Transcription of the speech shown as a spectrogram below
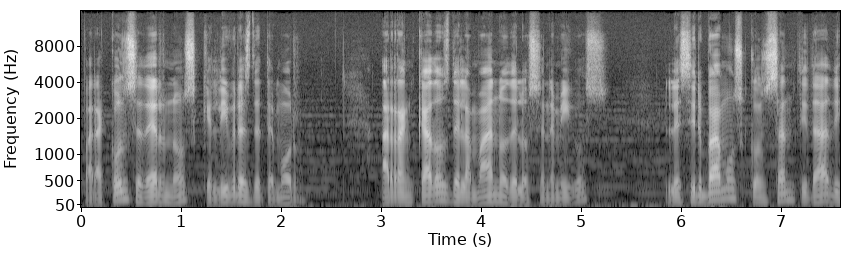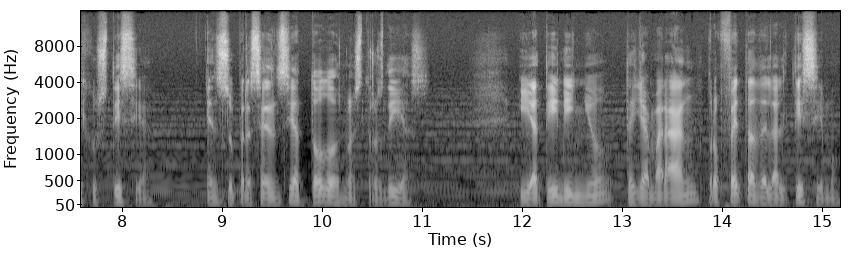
para concedernos que libres de temor, arrancados de la mano de los enemigos, le sirvamos con santidad y justicia en su presencia todos nuestros días. Y a ti, niño, te llamarán profeta del Altísimo,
